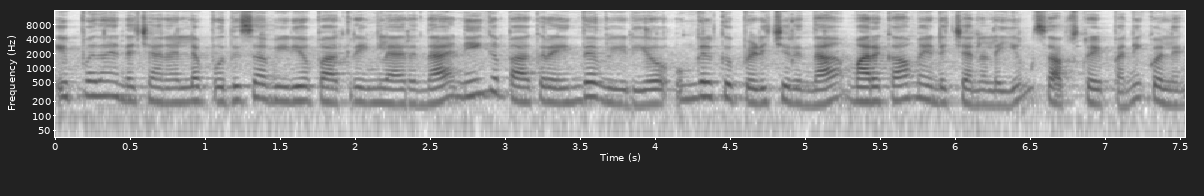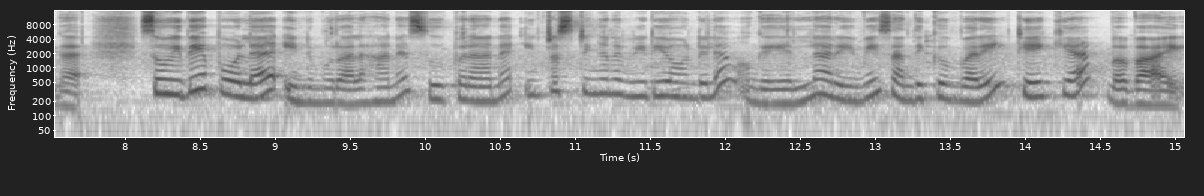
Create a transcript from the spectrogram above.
இப்போ தான் இந்த சேனலில் புதுசாக வீடியோ பார்க்குறீங்களா இருந்தால் நீங்கள் பார்க்குற இந்த வீடியோ உங்களுக்கு பிடிச்சிருந்தா மறக்காமல் இந்த சேனலையும் சப்ஸ்கிரைப் பண்ணி கொள்ளுங்கள் ஸோ இதே போல் இன்னும் ஒரு அழகான சூப்பரான இன்ட்ரெஸ்டிங்கான வீடியோ ஒன்றில் உங்கள் எல்லாரையுமே சந்திக்கும் வரை டேக் கேர் பபாய்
